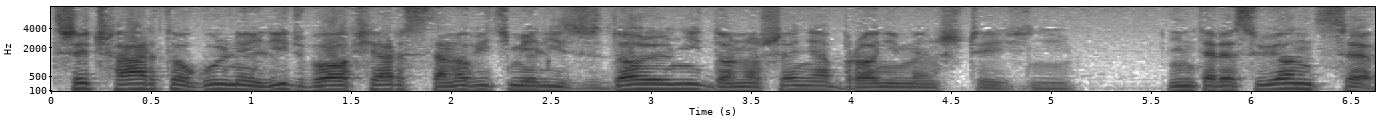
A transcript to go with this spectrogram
Trzy czwarte ogólnej liczby ofiar stanowić mieli zdolni do noszenia broni mężczyźni. Interesujące,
